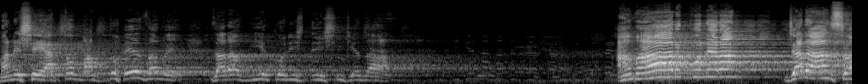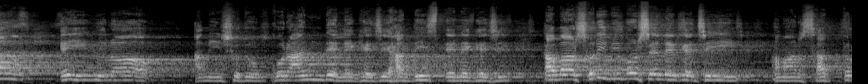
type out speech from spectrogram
মানে সে এত বাধ্য হয়ে যাবে, যারা বিয়ে করিস নি, শিখে দা আমার বোনেরা, যারা আছো, এইগুলো আমি শুধু কোরআন দিয়ে লিখেছি, হাদিস দিয়ে লিখেছি, কাবা শরীফে বসে লিখেছি, আমার ছাত্র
